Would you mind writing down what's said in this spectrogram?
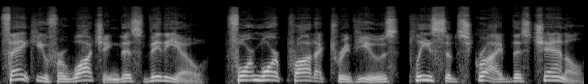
Thank you for watching this video. For more product reviews, please subscribe this channel.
